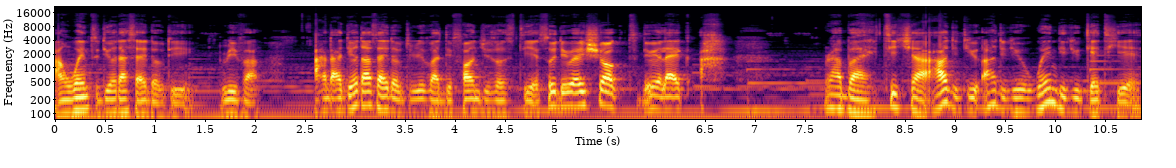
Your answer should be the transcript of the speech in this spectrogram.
and went to the other side of the river. And at the other side of the river they found jesus there. So they were shocked. They were like ah, rabbi teacher how did you how did you when did you get here?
